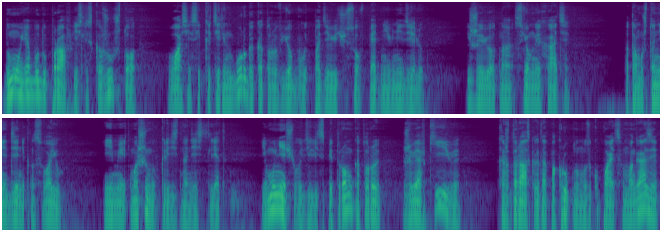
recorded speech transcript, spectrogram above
Думаю, я буду прав, если скажу, что Вася из Екатеринбурга, который въебывает по 9 часов 5 дней в неделю и живет на съемной хате, потому что нет денег на свою, и имеет машину в кредит на 10 лет, ему нечего делить с Петром, который, живя в Киеве, Каждый раз, когда по-крупному закупается в магазе,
